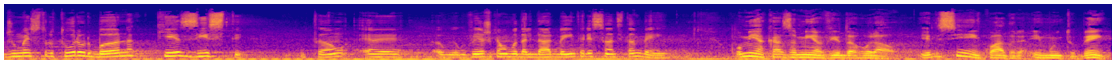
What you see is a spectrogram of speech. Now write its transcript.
de uma estrutura urbana que existe. Então, é, eu vejo que é uma modalidade bem interessante também. O Minha Casa Minha Vida Rural, ele se enquadra e muito bem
